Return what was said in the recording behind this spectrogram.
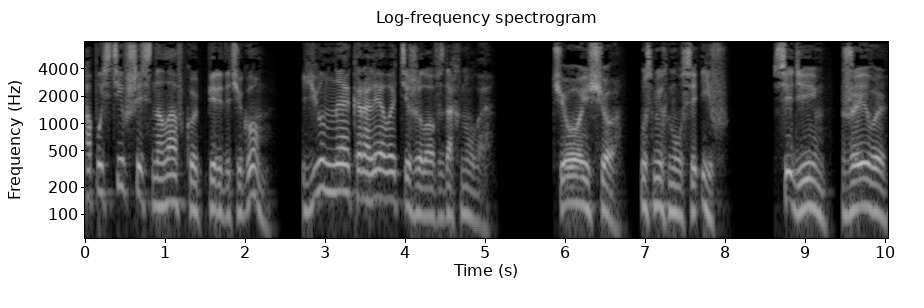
Опустившись на лавку перед очагом, юная королева тяжело вздохнула. «Чего еще?» — усмехнулся Ив. Сидим, живы,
